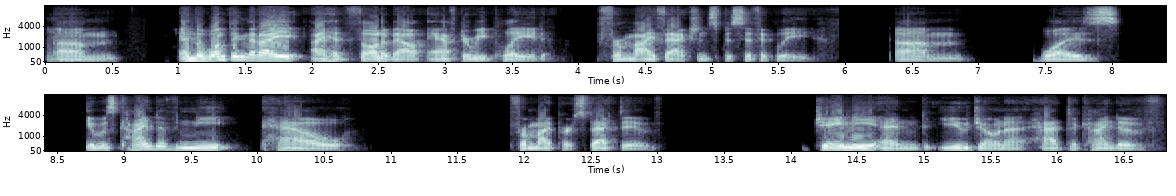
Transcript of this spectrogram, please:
Mhm. Um, and the one thing that I I had thought about after we played for my faction specifically um, was it was kind of neat how, from my perspective, Jamie and you, Jonah, had to kind of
